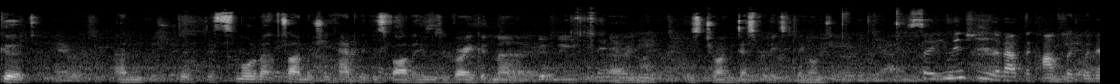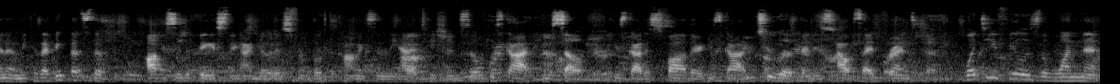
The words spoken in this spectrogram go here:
good and the, the, small amount of time which he had with his father, who was a very good man, um, he's trying desperately to cling on to. So you mentioned about the conflict within him because I think that's the obviously the biggest thing I noticed from both the comics and the adaptation. So he's got himself, he's got his father, he's got Tulip and his outside friends. What do you feel is the one that,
